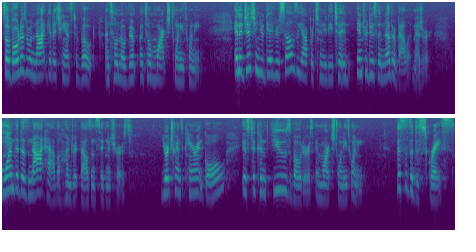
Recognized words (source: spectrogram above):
So voters will not get a chance to vote until, November, until March 2020. In addition, you gave yourselves the opportunity to introduce another ballot measure, one that does not have 100,000 signatures. Your transparent goal is to confuse voters in March 2020. This is a disgrace.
